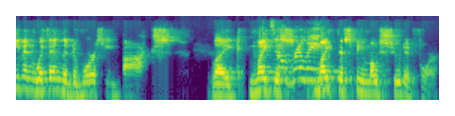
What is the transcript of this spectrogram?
even within the divorcing box like might So this really- might this be most suited for?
